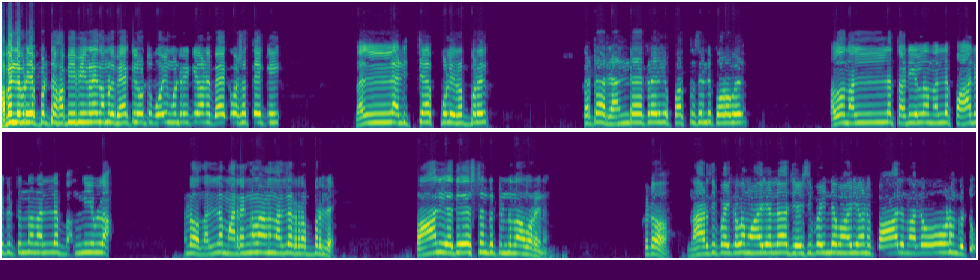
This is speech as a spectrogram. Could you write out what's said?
അപ്പൊ എന്റെ പ്രിയപ്പെട്ട ഹബീബിങ്ങളെ നമ്മൾ ബാക്കിലോട്ട് പോയി കൊണ്ടിരിക്കുകയാണ് ബാക്ക് വശത്തേക്ക് നല്ല അടിച്ച പൊളി റബ്ബർ കേട്ടോ രണ്ട് ഏക്കറിലേക്ക് പത്ത് സെന്റ് കുറവ്. അതോ നല്ല തടിയുള്ള നല്ല പാൽ കിട്ടുന്ന നല്ല ഭംഗിയുള്ള കേട്ടോ നല്ല മരങ്ങളാണ് നല്ല റബ്ബറിന്റെ പാൽ യഥേഷ്ടം കിട്ടുന്നുണ്ടെന്നാ പറയുന്നത് കേട്ടോ? നാടത്തി പൈക്കുള്ള മാതിരിയല്ല ജേഴ്സി പൈന്റെ മാതിരിയാണ് പാൽ നല്ലോണം കിട്ടും.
